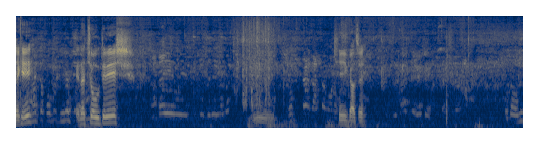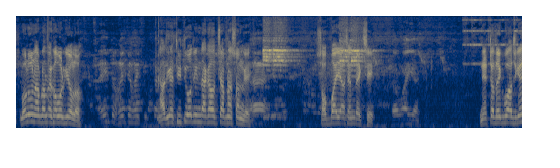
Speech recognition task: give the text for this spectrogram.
দেখি এটা চৌত্রিশ। ঠিক আছে। বলুন আপনাদের খবর কি হলো? এই তো হয়েছে ভাই টুকটাক আজকে তৃতীয় দিন দেখা হচ্ছে আপনার সঙ্গে। সবাই আছেন দেখছি। নেটটা দেখব আজকে।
